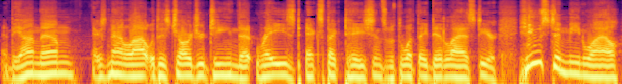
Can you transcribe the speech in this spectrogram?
And beyond them, there's not a lot with this Charger team that raised expectations with what they did last year. Houston, meanwhile,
